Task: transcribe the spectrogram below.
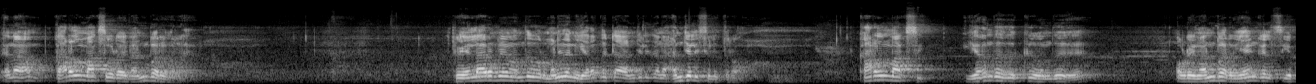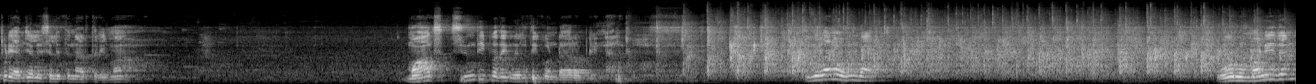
ஏன்னா கரல் மார்க்ஸோட நண்பர் அவர். இப்போ எல்லாருமே வந்து ஒரு மனிதன் இறந்துட்டா அஞ்சலி தானே அஞ்சலி செலுத்துகிறோம் கரல் மார்க்ஸ் இறந்ததுக்கு வந்து அவருடைய நண்பர் ஏங்கல்ஸ் எப்படி அஞ்சலி செலுத்தினார் தெரியுமா? மார்க்ஸ் சிந்திப்பதை நிறுத்தி கொண்டார் அப்படின்னார். இதுதானே உண்மை. ஒரு மனிதன்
